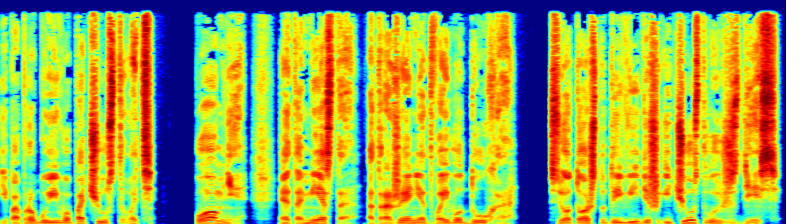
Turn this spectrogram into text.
и попробуй его почувствовать. Помни, это место — отражение твоего духа. Все то, что ты видишь и чувствуешь здесь,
